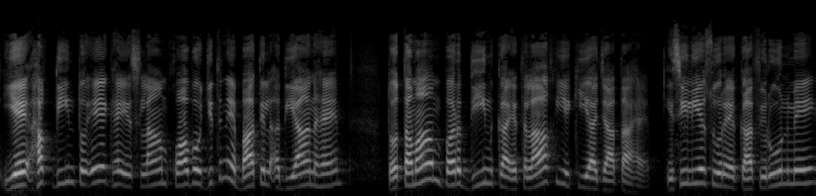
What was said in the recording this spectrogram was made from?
یہ حق دین تو ایک ہے اسلام خواب و جتنے باطل ادیان ہیں، تو تمام پر دین کا اطلاق یہ کیا جاتا ہے۔ اسی لیے سورہ کافرون میں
